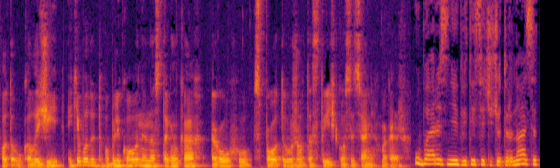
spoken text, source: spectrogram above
фото у колежі, які будуть опубліковані на сторінках руху спротиву жовта стрічка у соціальних мережах у березні 2014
